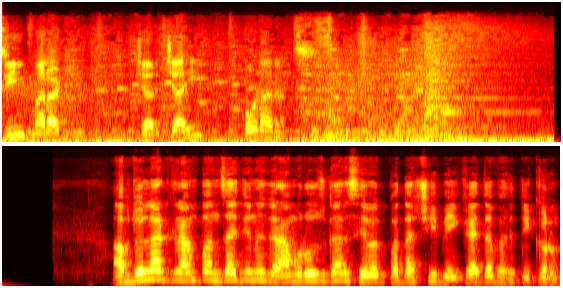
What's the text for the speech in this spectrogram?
झी मराठी. चर्चाही होणारच. अब्दुल्लाट ग्रामपंचायतीनं ग्रामरोजगार सेवक पदाची बेकायदा भरती करून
